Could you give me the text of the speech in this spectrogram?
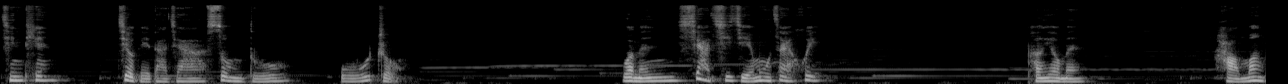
今天就给大家诵读五种。我们下期节目再会。朋友们，好梦。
